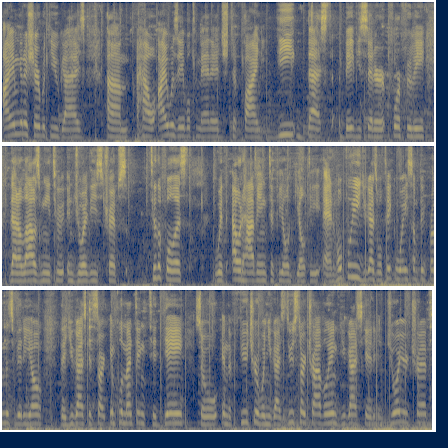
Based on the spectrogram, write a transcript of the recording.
I am gonna share with you guys um, how I was able to manage to find the best babysitter for Fuli that allows me to enjoy these trips to the fullest without having to feel guilty and hopefully you guys will take away something from this video that you guys can start implementing today so in the future when you guys do start traveling you guys can enjoy your trips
